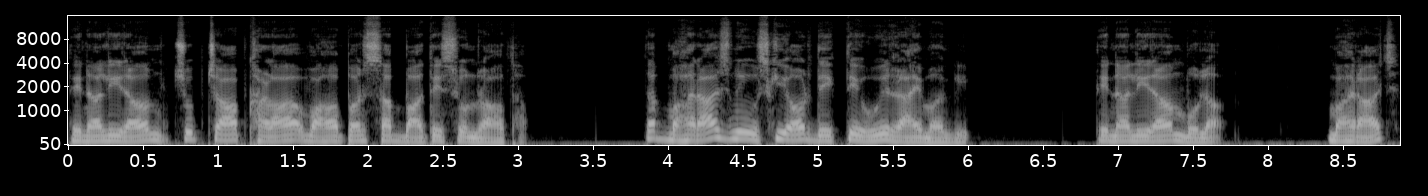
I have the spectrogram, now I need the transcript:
तेनालीराम चुपचाप खड़ा वहाँ पर सब बातें सुन रहा था। तब महाराज ने उसकी ओर देखते हुए राय मांगी। तेनालीराम बोला, महाराज,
